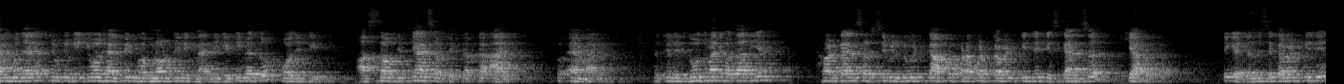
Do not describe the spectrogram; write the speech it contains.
एम हो जाएगा क्योंकि केवल हेल्पिंग वर्ब नॉट नहीं लिखना है। नेगेटिव है तो पॉजिटिव और सब्जेक्ट क्या है? सब्जेक्ट आपका आई तो एम आई तो चलिए दो तो मैंने बता दिया। थर्ड का आंसर सिविल डू इट का आप फटाफट कमेंट कीजिए कि इसका आंसर क्या होगा। ठीक है? जल्दी से कमेंट कीजिए।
